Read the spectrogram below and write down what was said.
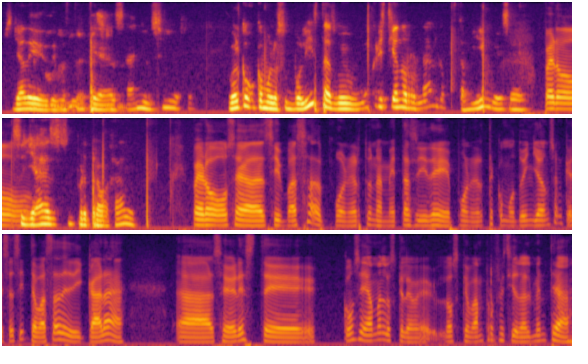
pues, ya de, de bastantes años, sí. O sea. Igual como, como los futbolistas, güey. Un Cristiano Ronaldo, pues también, güey. O sea, Pero eso ya es súper trabajado. Pero, o sea, si vas a ponerte una meta así de ponerte como Dwayne Johnson, que es así, te vas a dedicar a, a hacer este, ¿cómo se llaman los que le- los que van profesionalmente a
